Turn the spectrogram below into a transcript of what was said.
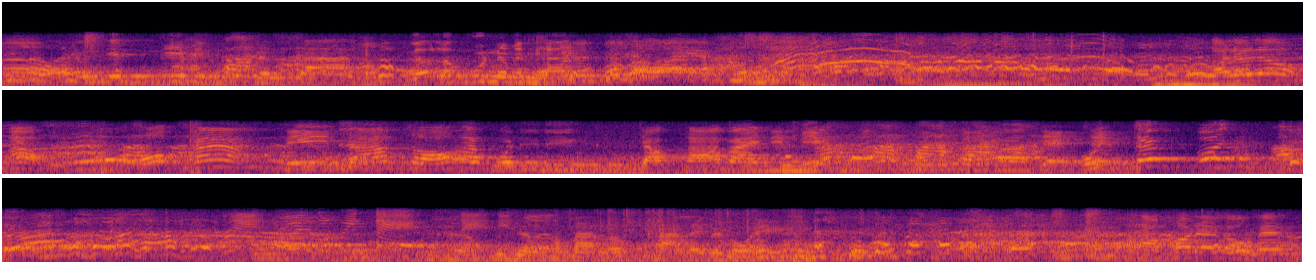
แล้วแล้วคุณเป็นใครเอาเร็วๆเอาวหกห้าสี่สามสองอะคุณจับขาไปนิดเดียวเจ็บเจ็บโอ๊ยเจ็บคุณจะทำงานแล้วทานอะไรไปบ่อยเองเอาเข้าได้หรอกเนี่ย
